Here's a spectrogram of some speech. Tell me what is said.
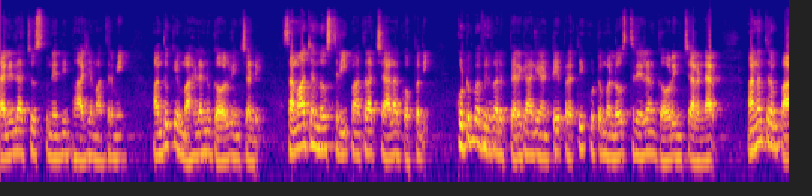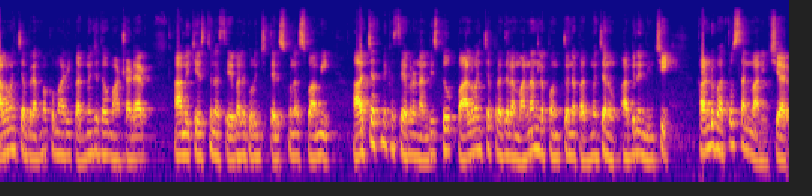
తల్లిలా చూసుకునేది భార్య మాత్రమే. అందుకే మహిళను గౌరవించండి. సమాజంలో స్త్రీ పాత్ర చాలా గొప్పది. కుటుంబ విలువలు పెరగాలి అంటే ప్రతి కుటుంబంలో స్త్రీలను గౌరవించాలన్నారు. అనంతరం పాలవంచ బ్రహ్మకుమారి పద్మజతో మాట్లాడారు. ఆమె చేస్తున్న సేవల గురించి తెలుసుకున్న స్వామి ఆధ్యాత్మిక సేవలను అందిస్తూ పాలవంచ ప్రజల మన్ననలు పొందుతున్న పద్మజను అభినందించి కండుబాతో సన్మానించారు.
